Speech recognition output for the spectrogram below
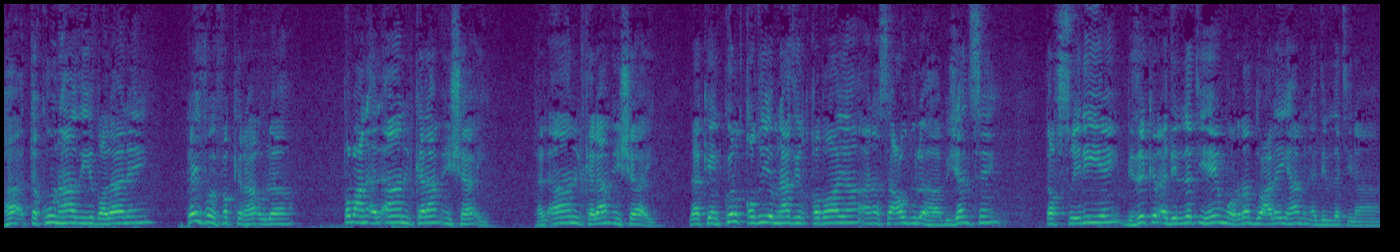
ها تكون هذه ضلالة؟ كيف يفكر هؤلاء؟ طبعا الآن الكلام إنشائي. الآن الكلام إنشائي. لكن كل قضية من هذه القضايا أنا سأعود لها بجلسة تفصيلية بذكر أدلتهم والرد عليها من أدلتنا.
